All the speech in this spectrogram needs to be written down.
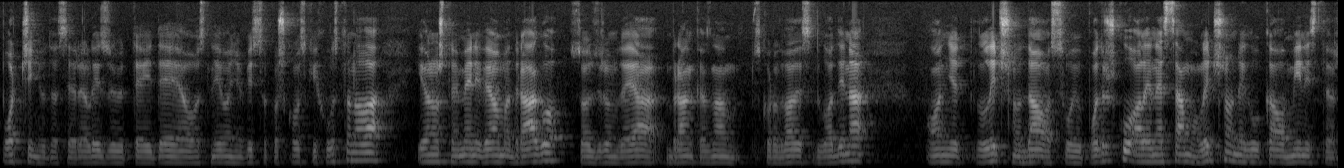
počinju da se realizuju te ideje o osnivanju visokoškolskih ustanova. I ono što je meni veoma drago, s obzirom da ja Branka znam skoro 20 godina, on je lično dao svoju podršku, ali ne samo lično, nego kao ministar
